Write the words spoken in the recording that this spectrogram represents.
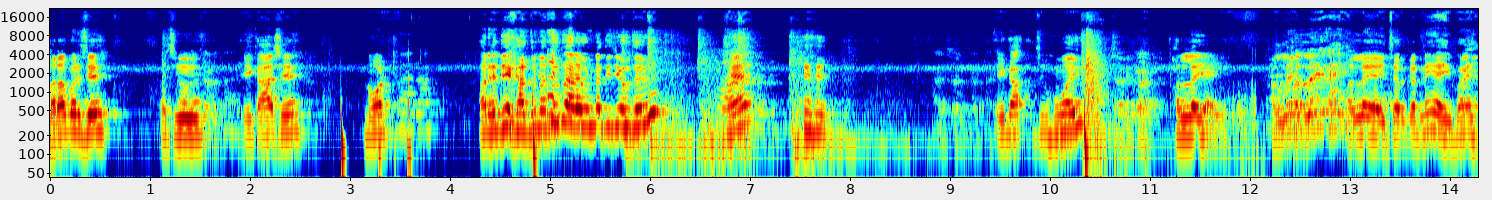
બરાબર છે? પછી એક આ છે. નોટ. અરે દેખાતું નથી તારે ઉન્નતિ જેવું થયું? હે. એક આ હું આવી? ફલ્લઈ આવી. ફલ્લઈ? આવી? ચરકટ નહીં આવી ભાઈ.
